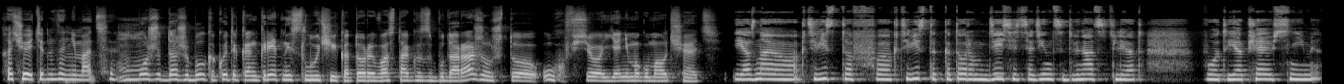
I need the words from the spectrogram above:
хочу этим заниматься? Может, даже был какой-то конкретный случай, который вас так взбудоражил, что ух, все, я не могу молчать. Я знаю активистов, активисток, которым 10, 11, 12 лет. Вот, и я общаюсь с ними.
